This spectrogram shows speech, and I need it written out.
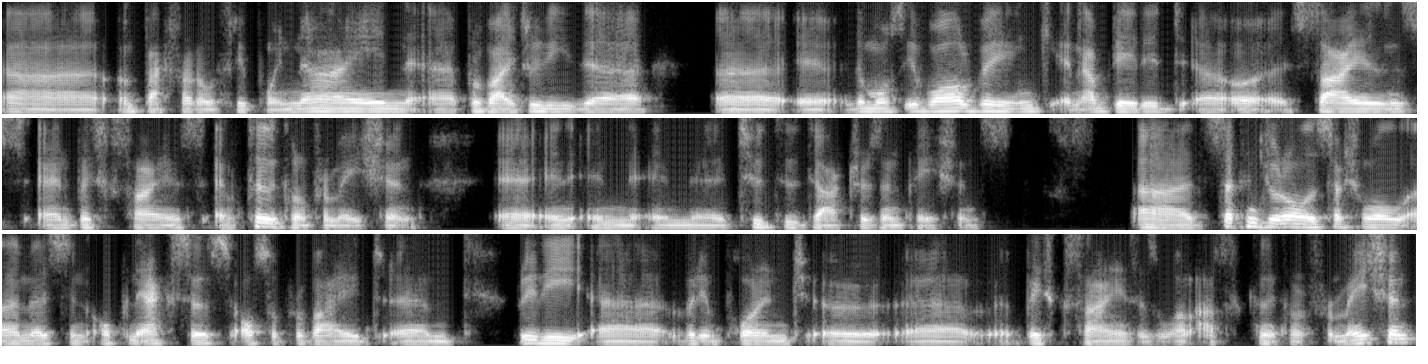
Impact Factor 3.9, provides really the uh, uh, Uh, uh, the most evolving and updated uh, uh, science and basic science and clinical information in, in, in to, to doctors and patients. Uh, the second journal is Sexual uh, Medicine Open Access, also provide um, really uh, very important basic science as well as clinical information.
